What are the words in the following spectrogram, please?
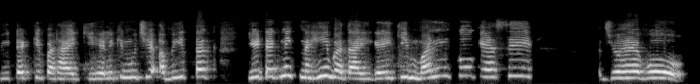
बीटेक की पढ़ाई की है लेकिन मुझे अभी तक ये टेक्निक नहीं बताई गई कि मन को कैसे जो है वो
